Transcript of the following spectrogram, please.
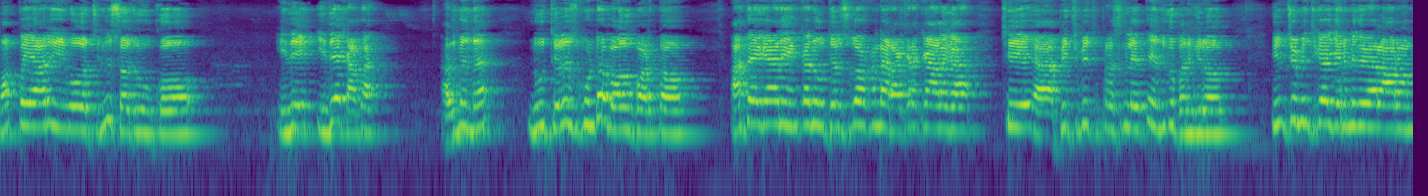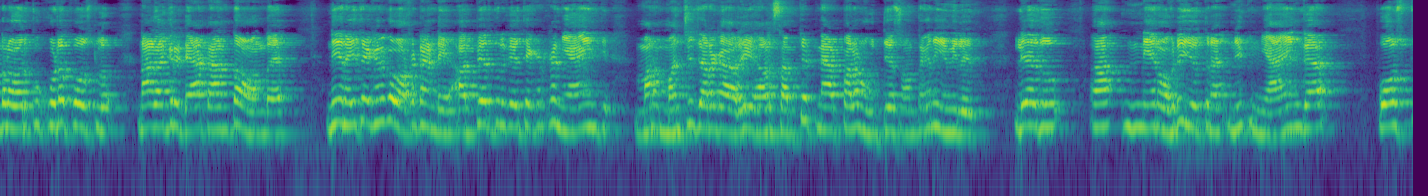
ముప్పై ఆరు జీవో వచ్చింది చదువుకో. ఇదే ఇదే కథ. అర్థమైందా? నువ్వు తెలుసుకుంటే బాగుపడతావు. అంతేగాని ఇంకా నువ్వు తెలుసుకోకుండా రకరకాలుగా చి పిచ్చి పిచ్చి ప్రశ్నలు అయితే ఎందుకు పనికిరావు? ఇంచుమించుగా ఎనిమిది వేల ఆరు వందల వరకు కూడా పోస్టులు. నా దగ్గర డేటా అంతా ఉంది. నేనైతే కనుక ఒకటండి. అభ్యర్థులకి అయితే కనుక న్యాయం మనం మంచి జరగాలి. వాళ్ళ సబ్జెక్ట్ నేర్పాలని ఉద్దేశం అంతగానే ఏమీ లేదు. లేదు నేను ఒకటి చెప్తున్నా. నీకు న్యాయంగా పోస్ట్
